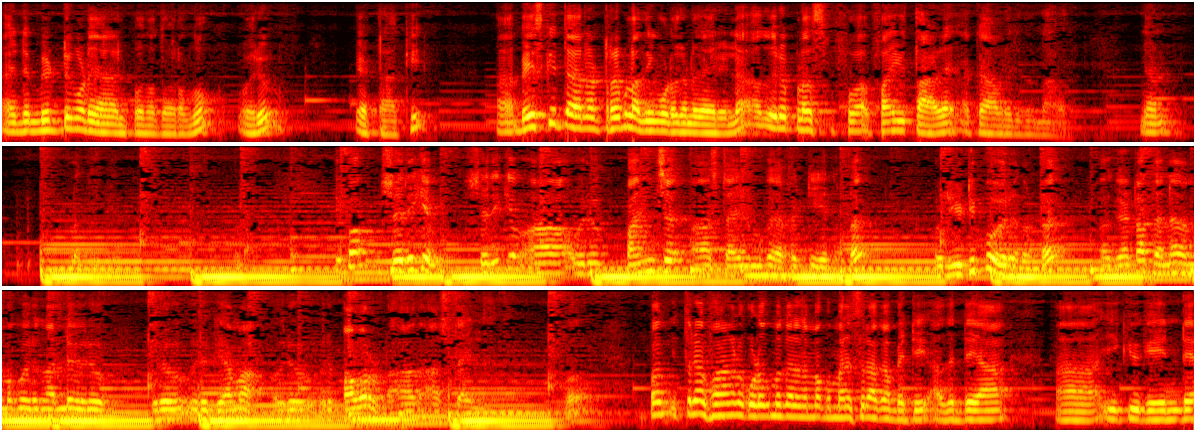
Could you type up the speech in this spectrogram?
അതിന്റെ മിഡും കൂടെ ഞാൻ അല്പം ഒന്ന് തുറന്നു. ഒരു എട്ടാക്കി. ബേസ് ഗിറ്റാറിന് ട്രിബിൾ അധികം കൊടുക്കേണ്ട കാര്യമില്ല. അതൊരു പ്ലസ് ഫൈവ് താഴെ ഒക്കെ ആവറേജ് നിന്നാൽ മതി. ഞാൻ ഇപ്പം ശരിക്കും ശരിക്കും ആ ഒരു പഞ്ച് ആ സ്റ്റൈൽ നമുക്ക് എഫക്റ്റ് ചെയ്യുന്നുണ്ട്. ഒരു ഇടിപ്പ് വരുന്നുണ്ട്. അത് കേട്ടാൽ തന്നെ നമുക്കൊരു നല്ലൊരു ഒരു ഒരു ഗമ ഒരു ഒരു പവറുണ്ട് ആ ആ സ്റ്റൈലിൽ അപ്പോൾ അപ്പം ഇത്രയും ഭാഗങ്ങൾ കൊടുക്കുമ്പോൾ തന്നെ നമുക്ക് മനസ്സിലാക്കാൻ പറ്റി അതിന്റെ ആ ഇ ക്യു ഗെയിനിന്റെ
